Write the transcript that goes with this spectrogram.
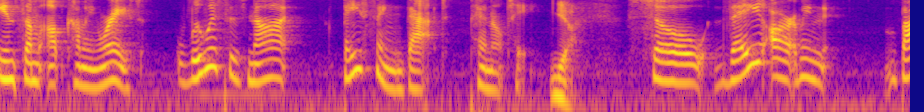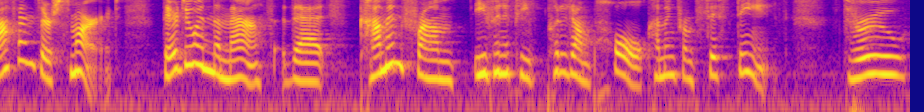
in some upcoming race. Lewis is not facing that penalty. Yeah. So they are, I mean, Boffins are smart. They're doing the math that coming from, even if he put it on pole, coming from 15th through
